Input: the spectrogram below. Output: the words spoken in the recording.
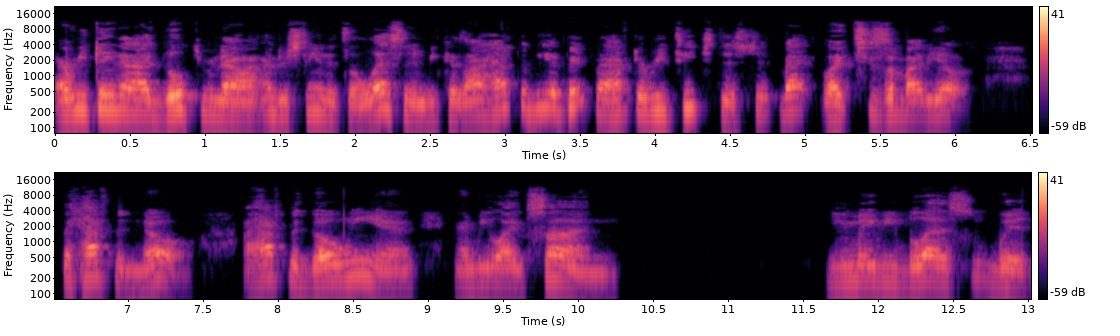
Everything that I go through now, I understand it's a lesson because I have to be a parent. I have to reteach this shit back like to somebody else. They have to know. I have to go in and be like, son, you may be blessed with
